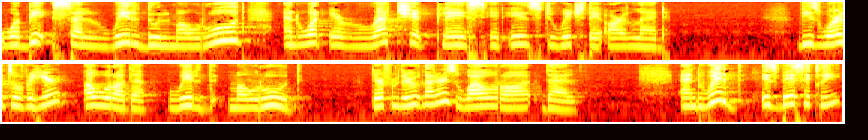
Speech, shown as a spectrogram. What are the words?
وَبِئْسَ الْوِرْدُ الْمَوْرُودِ And what a wretched place it is to which they are led. These words over here, أَوْرَدَ, wird, مَوْرُود. They're from the root letters, waw, ra, dal. and wird is basically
